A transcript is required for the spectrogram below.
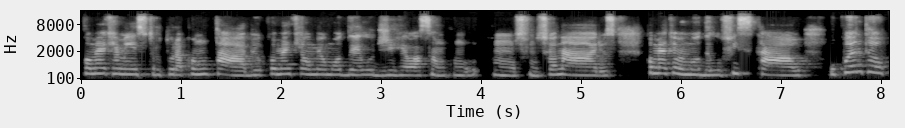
como é que é a minha estrutura contábil? Como é que é o meu modelo de relação com, com os funcionários? Como é que é o meu modelo fiscal? O quanto eu,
